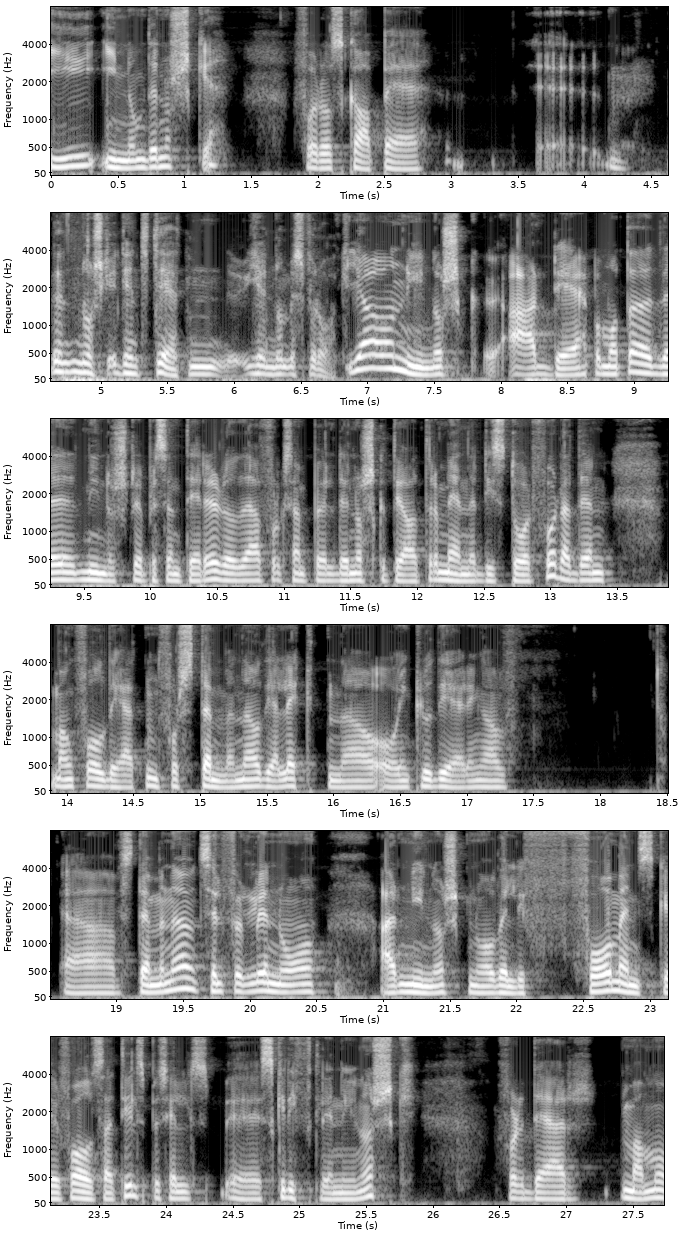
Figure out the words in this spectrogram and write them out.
i, innom det norske, for å skape eh, den norske identiteten gjennom språk? Ja, og nynorsk er det, på en måte. Det nynorsk representerer, og det er f.eks. Det Norske Teatret mener de står for. Det er den mangfoldigheten for stemmene og dialektene og inkludering av, uh, stemmene. Selvfølgelig nå er nynorsk noe veldig få mennesker forholder seg til, spesielt uh, skriftlig nynorsk. For det er Man må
